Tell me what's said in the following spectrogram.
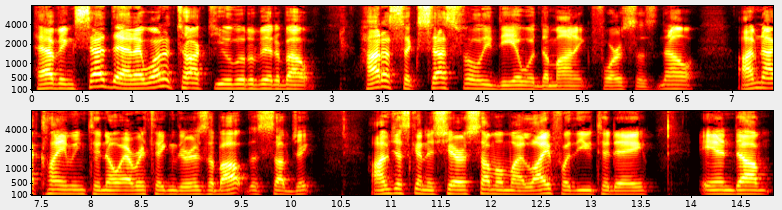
having said that, I want to talk to you a little bit about how to successfully deal with demonic forces. Now, I'm not claiming to know everything there is about this subject. I'm just going to share some of my life with you today. And um,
